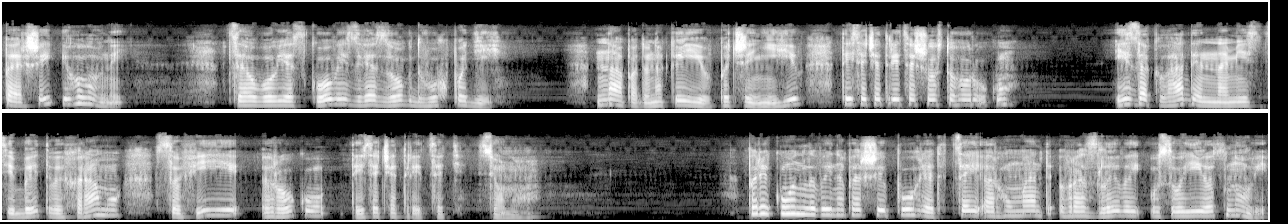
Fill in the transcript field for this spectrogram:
Перший і головний це обов'язковий зв'язок двох подій нападу на Київ Печенігів 1036 року і закладен на місці битви храму Софії року 1037. Переконливий на перший погляд цей аргумент вразливий у своїй основі.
